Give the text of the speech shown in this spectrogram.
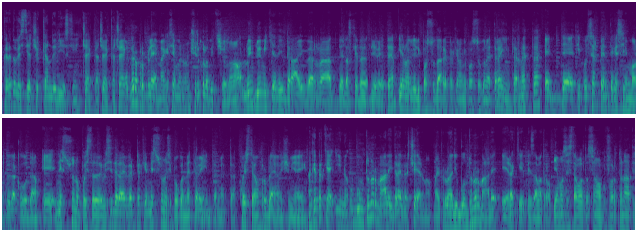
Credo che stia ceccando i dischi. Cecca cecca cecca il vero problema è che siamo in un circolo vizioso no? lui, lui mi chiede i driver della scheda di rete. Io non glieli posso dare perché non mi posso connettere a internet. Ed è tipo il serpente che si morde la coda. E nessuno può installare questi driver perché nessuno si può connettere a internet. Questo è un problema amici miei. Anche perché in Ubuntu normale i driver c'erano, ma il problema di Ubuntu normale era che pesava troppo. Vediamo se stavolta siamo più fortunati.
